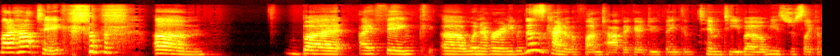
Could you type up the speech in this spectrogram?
my hot take. Um but I think uh, whenever anybody, this is kind of a fun topic. I do think of Tim Tebow. He's just like a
